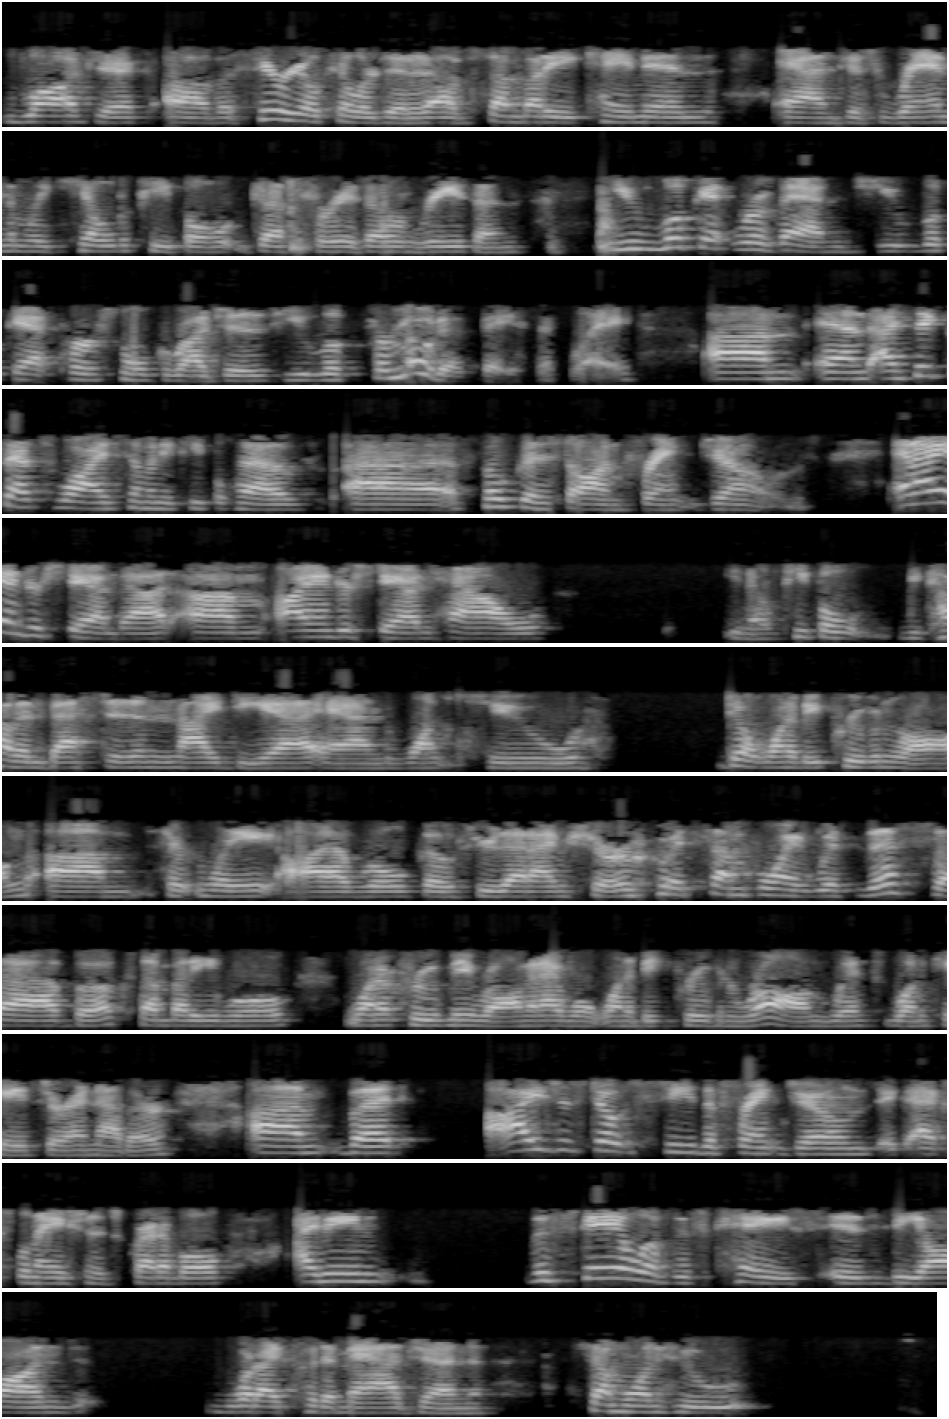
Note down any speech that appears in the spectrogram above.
logic of a serial killer did it, of somebody came in and just randomly killed people just for his own reasons. You look at revenge, you look at personal grudges, you look for motive basically. Um, and I think that's why so many people have uh, focused on Frank Jones. And I understand that. Um, I understand how, you know, people become invested in an idea and want to don't want to be proven wrong. Um, certainly, I will go through that. I'm sure at some point with this uh, book, somebody will want to prove me wrong, and I won't want to be proven wrong with one case or another. Um, but I just don't see the Frank Jones explanation as credible. I mean, the scale of this case is beyond what I could imagine. Someone who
